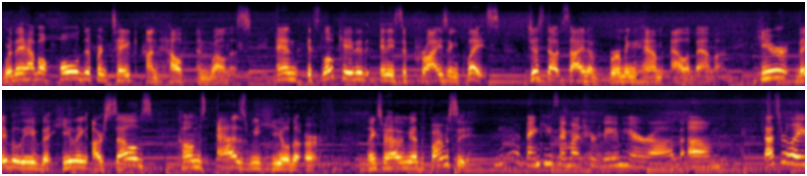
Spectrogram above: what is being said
where they have a whole different take on health and wellness. And it's located in a surprising place, just outside of Birmingham, Alabama. Here, they believe that healing ourselves comes as we heal the earth. Thanks for having me at the pharmacy. Yeah, thank you so much for being here, Rob. Um, that's really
